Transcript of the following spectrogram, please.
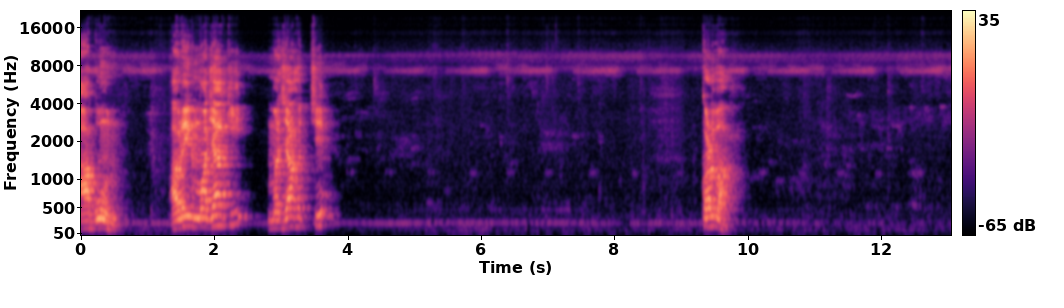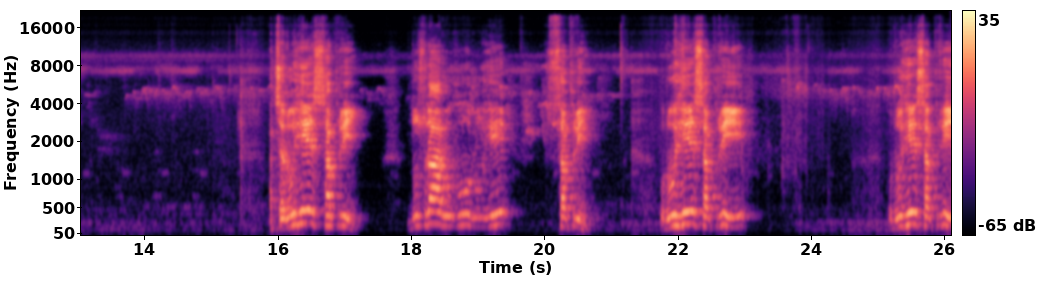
আগুন আর এর মজা কি মজা হচ্ছে कड़वा अच्छा रूहे सफरी दूसरा रूहू रूहे सफरी रूहे सफरी रूहे सफरी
